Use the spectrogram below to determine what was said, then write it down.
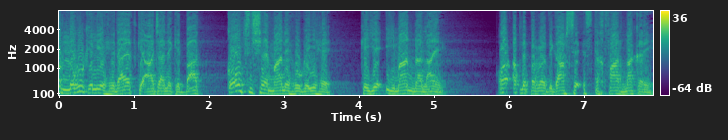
اور لوگوں کے لیے ہدایت کے آ جانے کے بعد کون سی شے مانے ہو گئی ہے کہ یہ ایمان نہ لائیں اور اپنے پروردگار سے استغفار نہ کریں؟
